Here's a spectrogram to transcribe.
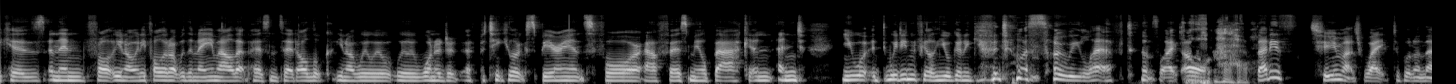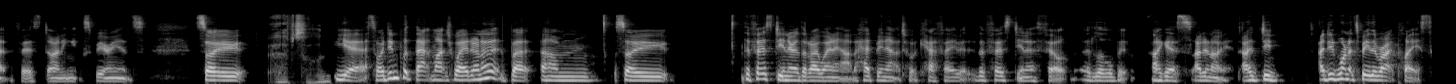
because and then you know when he followed up with an email that person said oh look you know we, we, we wanted a, a, particular experience for our first meal back and and you were we didn't feel you were going to give it to us so we left it's like oh wow. that is too much weight to put on that first dining experience so absolutely yeah so i didn't put that much weight on it but um so the first dinner that I went out, I had been out to a cafe, but the first dinner felt a little bit, I guess, I don't know. I did I did want it to be the right place.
